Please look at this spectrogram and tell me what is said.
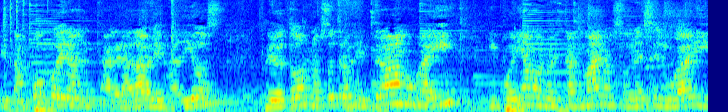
que tampoco eran agradables a Dios, pero todos nosotros entrábamos ahí y poníamos nuestras manos sobre ese lugar y,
